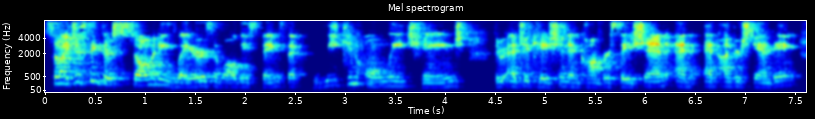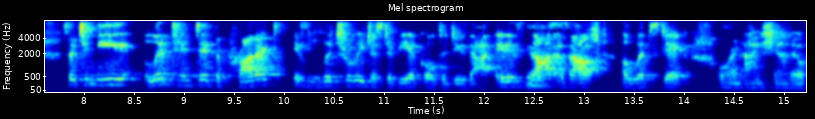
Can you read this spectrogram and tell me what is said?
so I just think there's so many layers of all these things that we can only change through education and conversation and and understanding. So to me, Live Tinted, the product is literally just a vehicle to do that. It is not about a lipstick or an eyeshadow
